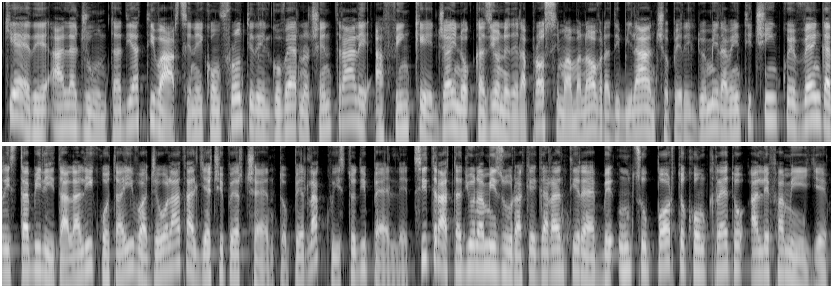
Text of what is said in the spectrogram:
chiede alla Giunta di attivarsi nei confronti del governo centrale affinché già in occasione della prossima manovra di bilancio per il 2025 venga ristabilita l'aliquota IVA agevolata al 10% per l'acquisto di pellet. Si tratta di una misura che garantirebbe un supporto concreto alle famiglie,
